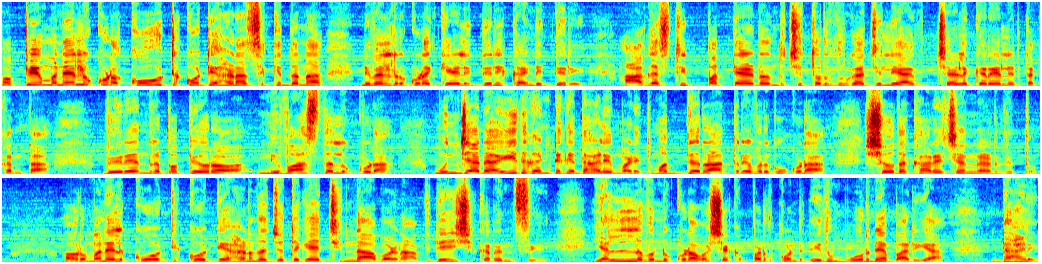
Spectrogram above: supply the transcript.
ಪಪ್ಪಿ ಮನೆಯಲ್ಲೂ ಕೂಡ ಕೋಟಿ ಕೋಟಿ ಹಣ ಸಿಕ್ಕಿದ್ದನ್ನು ನೀವೆಲ್ಲರೂ ಕೂಡ ಕೇಳಿದ್ದೀರಿ, ಕಂಡಿದ್ದೀರಿ. ಆಗಸ್ಟ್ ಇಪ್ಪತ್ತೆರಡರಂದು ಚಿತ್ರದುರ್ಗ ಜಿಲ್ಲೆಯ ಚಳ್ಳಕೆರೆಯಲ್ಲಿರ್ತಕ್ಕಂಥ ವೀರೇಂದ್ರ ಪಪ್ಪಿಯವರ ನಿವಾಸದಲ್ಲೂ ಕೂಡ ಮುಂಜಾನೆ ಐದು ಗಂಟೆಗೆ ದಾಳಿ ಮಾಡಿತ್ತು. ಮಧ್ಯರಾತ್ರಿವರೆಗೂ ಕೂಡ ಶೋಧ ಕಾರ್ಯಾಚರಣೆ ನಡೆದಿತ್ತು. ಅವ್ರ ಮನೇಲಿ ಕೋಟಿ ಕೋಟಿ ಹಣದ ಜೊತೆಗೆ ಚಿನ್ನಾಭರಣ, ವಿದೇಶಿ ಕರೆನ್ಸಿ ಎಲ್ಲವನ್ನು ಕೂಡ ವಶಕ್ಕೆ ಪಡೆದುಕೊಂಡಿದೆ. ಇದು ಮೂರನೇ ಬಾರಿಯ ದಾಳಿ.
